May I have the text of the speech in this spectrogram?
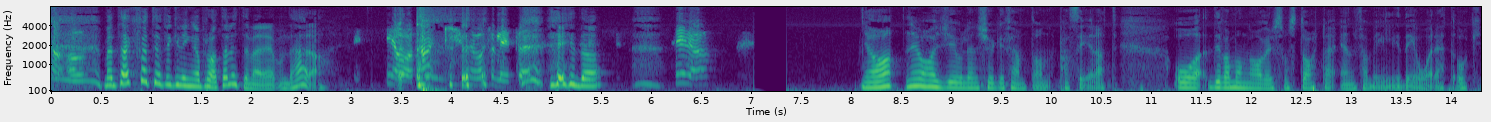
Ja, Men tack för att jag fick ringa och prata lite med dig om det här då. ja, tack. Det var så lite. Hej då! Hej då. Ja, nu har julen 2015 passerat. Och det var många av er som startade en familj det året. Och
